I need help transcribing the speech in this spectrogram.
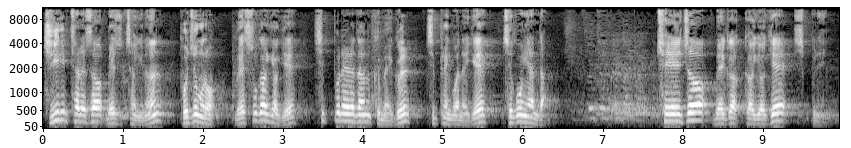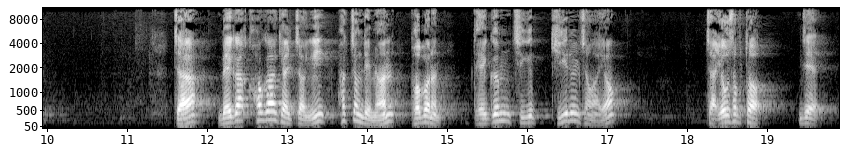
기일입찰에서 매수청인은 보증으로 매수 가격의 10분의 1에 해당하는 금액을 집행관에게 제공해야 한다. 최저 매각 가격의 10분의 1. 자, 매각 허가 결정이 확정되면 법원은 대금 지급 기일을 정하여 자, 여기서부터 이제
